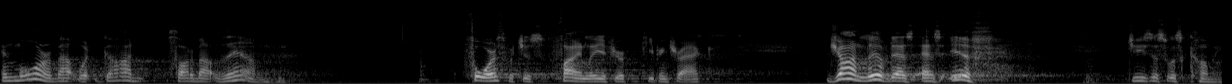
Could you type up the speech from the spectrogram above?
and more about what God thought about them. Fourth, which is finally, if you're keeping track, John lived as, as if Jesus was coming,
